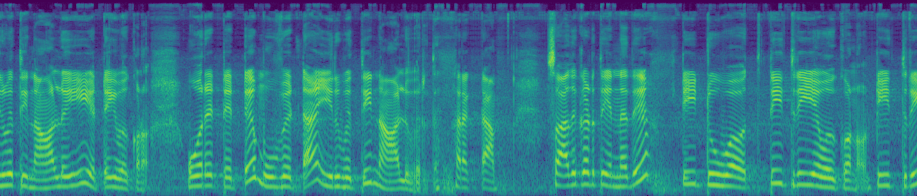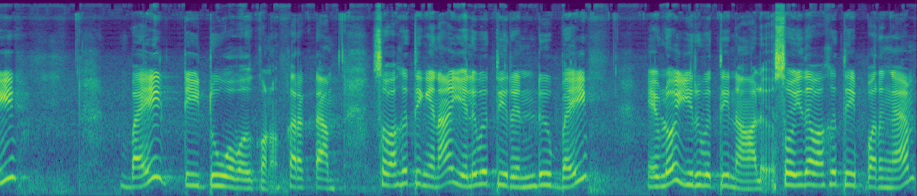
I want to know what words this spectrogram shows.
இருபத்தி நாலையும் எட்டையும் வைக்கணும் ஒரு எட்டு எட்டு மூவெட்டா இருபத்தி நாலு வருது. கரெக்டாக ஸோ அதுக்கடுத்து என்னது? டி டூவை டி த்ரீயை வகுக்கணும். டி த்ரீ பை டி டூவை வகுக்கணும். கரெக்டாக ஸோ வகுத்திங்கன்னா எழுபத்தி ரெண்டு பை எவ்வளோ? இருபத்தி நாலு. ஸோ இதை வகுத்தி பாருங்கள்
